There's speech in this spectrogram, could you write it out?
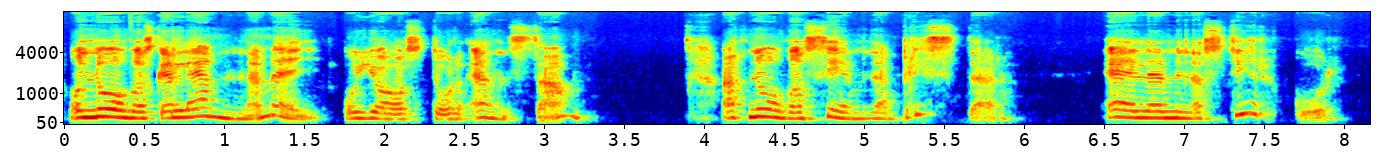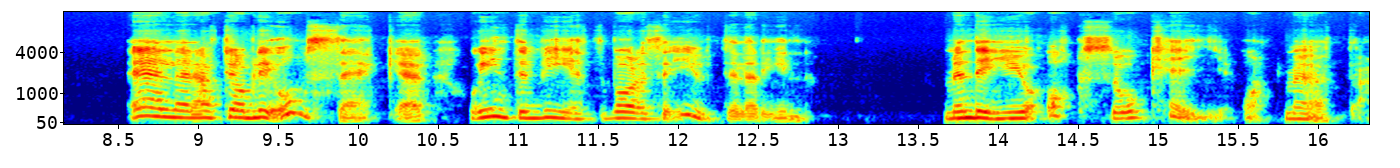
Och någon ska lämna mig och jag står ensam. Att någon ser mina brister eller mina styrkor. Eller att jag blir osäker och inte vet vare sig ut eller in. Men det är ju också okej okay att möta.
